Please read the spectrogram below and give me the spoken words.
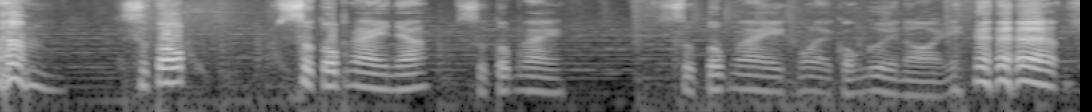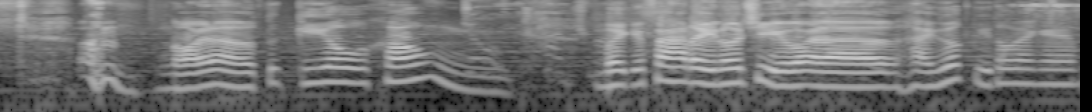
Stop. Stop ngay nhá. Stop ngay. Stop ngay, không lại có người nói. Nói là tự kiêu không? Mấy cái pha đấy nó chỉ gọi là hài hước tí thôi anh em.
